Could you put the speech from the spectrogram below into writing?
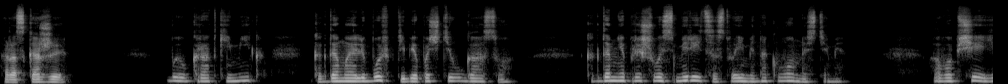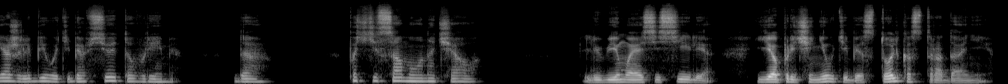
Расскажи. Был краткий миг, когда моя любовь к тебе почти угасла, когда мне пришлось смириться с твоими наклонностями. А вообще, я же любила тебя все это время. Да, почти с самого начала. Любимая Сесилия, я причинил тебе столько страданий.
